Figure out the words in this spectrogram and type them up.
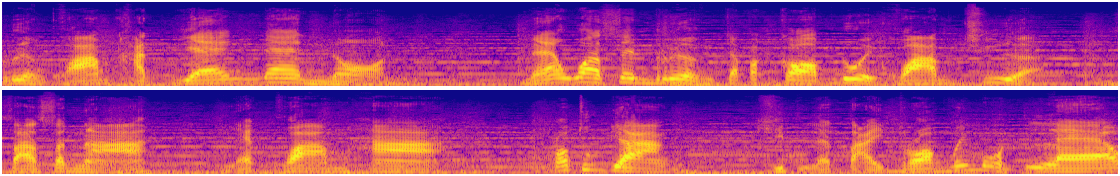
เรื่องความขัดแย้งแน่นอน แม้ว่าเส้นเรื่องจะประกอบด้วยความเชื่อ ศาสนาและความฮาเพราะทุกอย่างคิดและไต่ตรองไม่หมดแล้ว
